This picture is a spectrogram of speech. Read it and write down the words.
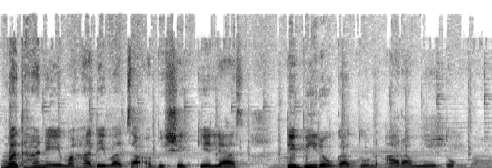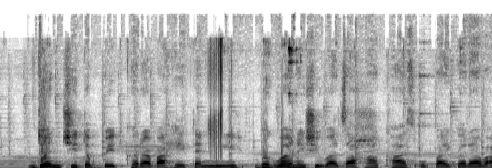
मधाने महादेवाचा अभिषेक केल्यास टीबी रोगातून आराम मिळतो. ज्यांची तब्येत खराब आहे त्यांनी भगवान शिवाचा हा खास उपाय करावा.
